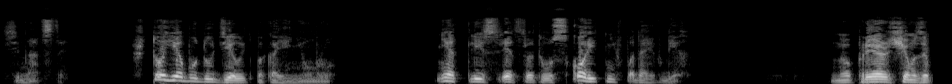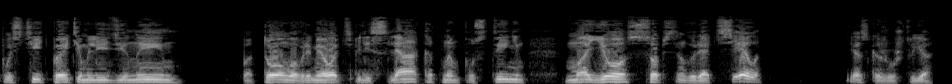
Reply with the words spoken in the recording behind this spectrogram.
семнадцатый, Что я буду делать, пока я не умру? Нет ли средств это ускорить, не впадая в грех? Но прежде чем запустить по этим ледяным, потом во время оттепели слякотным пустыням, мое, собственно говоря, тело, я скажу, что я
